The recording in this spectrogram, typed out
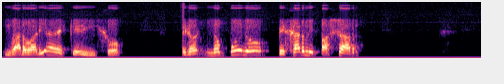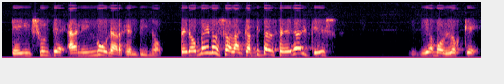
y barbaridades que dijo, pero no puedo dejarle pasar que insulte a ningún argentino, pero menos a la capital federal, que es, digamos, los que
